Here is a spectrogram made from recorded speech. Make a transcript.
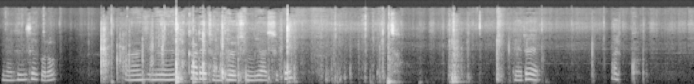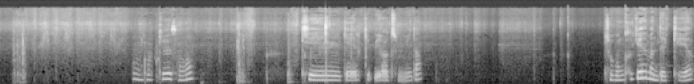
그냥 흰색으로. 원하시는 색깔의 점토를 준비하시고 그쵸. 얘를 아이고 이렇게 해서 길게 이렇게 밀어줍니다. 조금 크게 만들게요.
